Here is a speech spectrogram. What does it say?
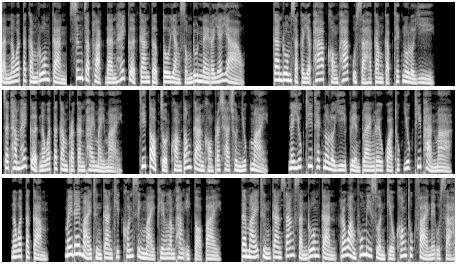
สรรค์นวัตกรรมร่วมกัน ซึ่งจะผลักดันให้เกิดการเติบโตอย่างสมดุลในระยะยาว การรวมศักยภาพของภาคอุตสาหกรรมกับเทคโนโลยี จะทำให้เกิดนวัตกรรมประกันภัยใหม่ๆ ที่ตอบโจทย์ความต้องการของประชาชนยุคใหม่ ในยุคที่เทคโนโลยีเปลี่ยนแปลงเร็วกว่าทุกยุคที่ผ่านมา นวัตกรรม ไม่ได้หมายถึงการคิดค้นสิ่งใหม่เพียงลำพังอีกต่อไปแต่หมายถึงการสร้างสรรค์ร่วมกัน ระหว่างผู้มีส่วนเกี่ยวข้องทุกฝ่ายในอุตสาห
